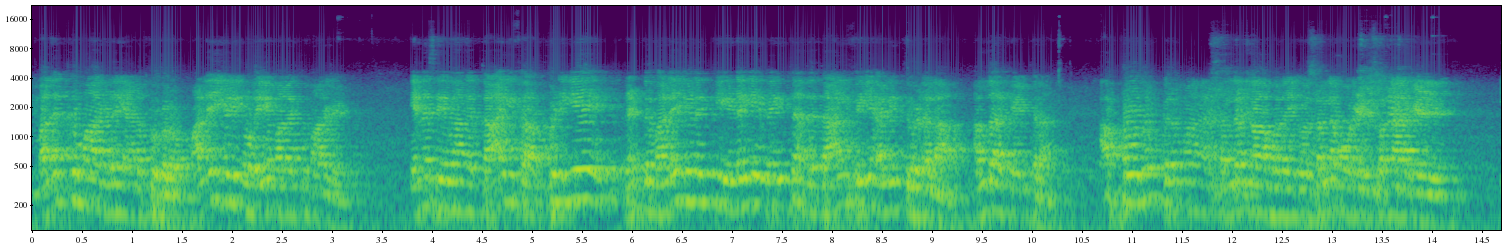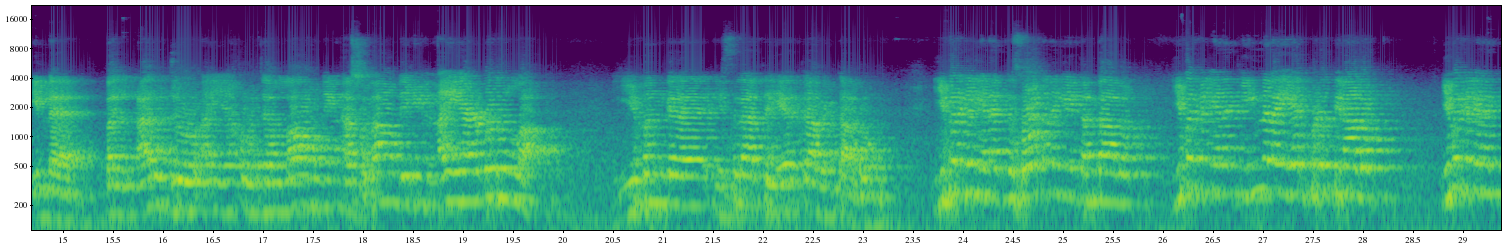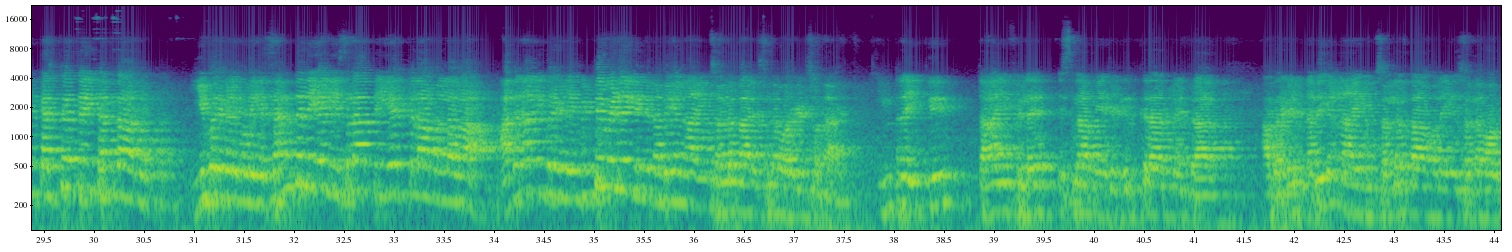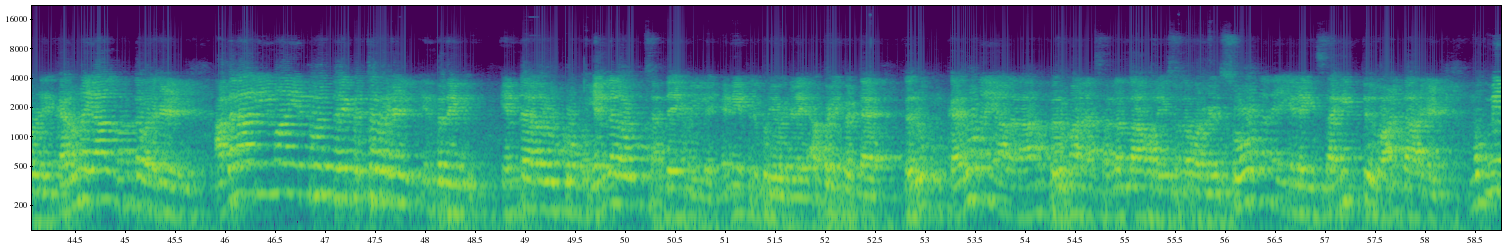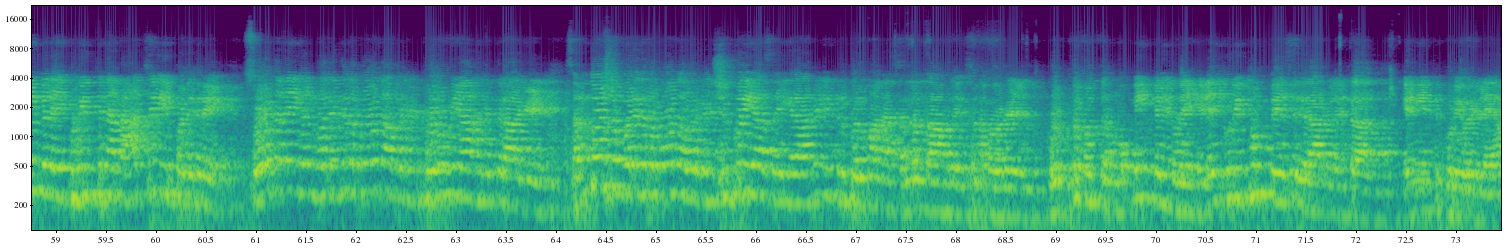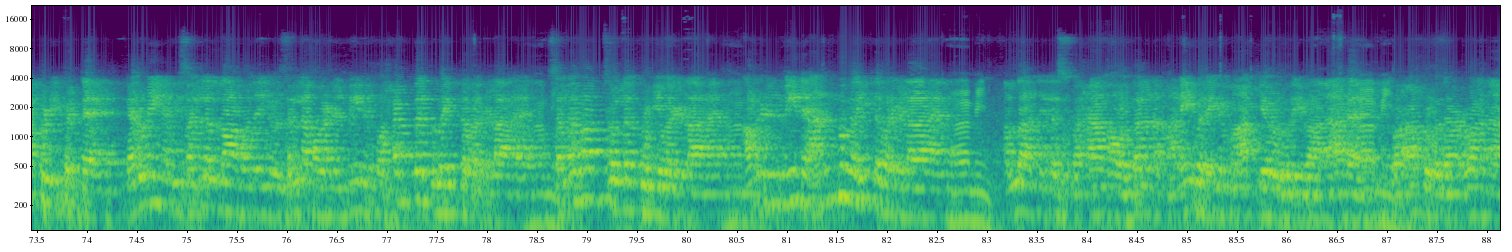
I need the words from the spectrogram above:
மலக்குமார்களை அனுப்புகிறோம். மலைகளினுடைய மலக்குமார்கள். என்ன செய்வாங்க? தாயிஃப் அப்படியே ரெண்டு மலைகளுக்கு இடையே வைத்து அந்த தாயிஃபையை அழித்து விடலாம். அல்லாஹ் கேட்கிறான். அப்போதும் பெருமான சல்லல்லாஹு அலைஹி வஸல்லம் அவர்கள் சொன்னார்கள் இல்ல பல் அர்ஜு ஐ யخرج அல்லாஹ் மின் அஸ்லாமிஹிம் இவங்க இஸ்லாத்தை ஏற்காவிட்டாலும் இவர்கள் எனக்கு சோதனையை தந்தாலும் இவர்கள் எனக்கு இன்னலை ஏற்படுத்தினாலும் இவர்கள் எனக்கு கஷ்டத்தை தந்தாலும் இவர்களுடைய சந்ததிகள் இஸ்லாத்தை ஏற்கலாம் அல்லவா? அதனால் இவர்களை விட்டுவிடு என்று நபிகள் நாயகம் ஸல்லல்லாஹு அலைஹி அவர்கள் சொன்னார்கள். இன்றைக்கு தாயிஃபில இஸ்லாமியர்கள் இருக்கிறார்கள் என்றால் அவர்கள் நபிகள் நாயகம் ஸல்லல்லாஹு அலைஹி வஸல்லம் அவருடைய கருணையால் வந்தவர்கள் அதனால் ஈமானியத்துவத்தை பெற்றவர்கள் என்பதை எந்த அளவுக்கும் எந்த அளவுக்கும் சந்தேகம் இல்லை. எண்ணியத்திற்குரியவர்களே அப்படிப்பட்ட பெரும் கருணையாளரான பெருமான ஸல்லல்லாஹு சொன்னவர்கள் சோதனைகளை சகித்து வாழ்ந்தார்கள். முக்மீன்களை குறித்து நான் ஆச்சரியப்படுகிறேன். சோதனைகள் வருகிற போது அவர்கள் பொறுமையாக இருக்கிறார்கள். சந்தோஷம் வருகிற போது அவர்கள் சுக்ரியா செய்கிறார்கள் என்று பெருமான செல்லல்லாஹலை அவர்கள் ஒட்டுமொத்த முக்மீன்களினுடைய நிலை குறித்தும் பேசுகிறார்கள் என்றால் எண்ணியத்துக்குரியவர்களே அப்படிப்பட்ட கருணை நபி சல்லல்லாஹ் அலைஹி அவர்கள் மீது மஹப்பத் வைத்தவர்களாக சலவாத் சொல்லக்கூடியவர்களாக அவர்கள் மீது அன்பு வைத்தவர்களாக ஆமீன். அல்லாஹ் ஜல்ல சுப்ஹானஹு நம் அனைவரையும் ஆக்கியவர் புரிவானாக. ஆமீன். வஆஃபிரு தஅவானா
